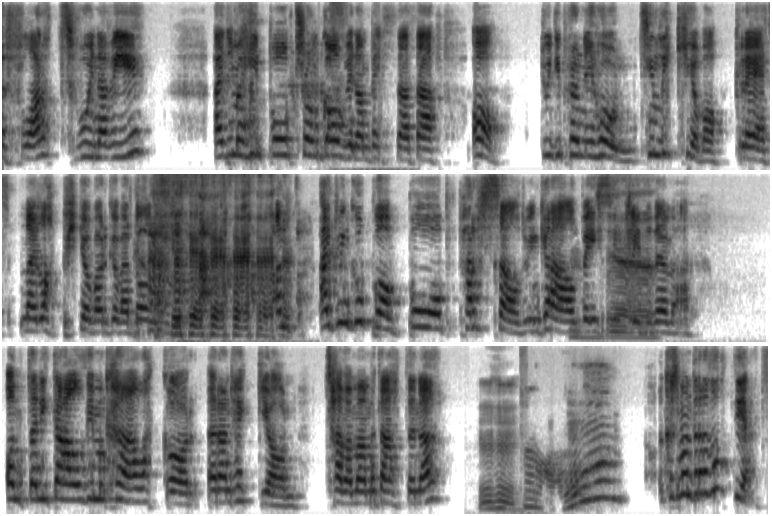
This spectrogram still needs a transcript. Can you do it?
y fflat fwy na fi. A wedyn mae hi bob tro'n gofyn am bethau, tha, o, oh, dwi wedi prynu hwn, ti'n licio fo? Gret, na i lapio fo ar gyfer dolar. Ond, a dwi'n gwybod bob parsel dwi'n gael, mm, basically, yeah. yma. Ond, da ni dal ddim yn cael agor yr anhegion tam a mam a dad yna. Mhm. Mm Cos mae'n draddodiad,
